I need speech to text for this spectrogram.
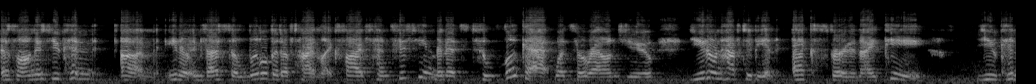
as long as you can um, you know invest a little bit of time like 5 10 15 minutes to look at what's around you you don't have to be an expert in ip you can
